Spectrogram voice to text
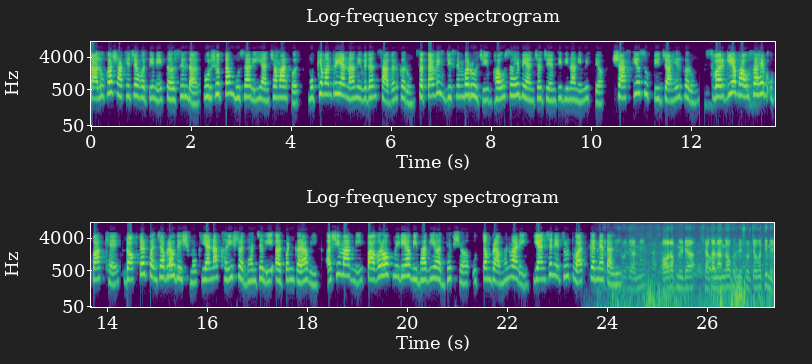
तालुका शाखेच्या वतीने तहसीलदार पुरुषोत्तम भुसारी यांच्या मार्फत मुख्यमंत्री यांना निवेदन सादर करून सत्तावीस डिसेंबर रोजी भाऊसाहेब यांच्या जयंती दिनानिमित्त शासकीय सुट्टी जाहीर करून स्वर्गीय भाऊसाहेब उपाख्याय डॉक्टर पंजाबराव देशमुख यांना खरी श्रद्धांजली अर्पण करावी अशी मागणी पॉवर ऑफ मीडिया विभागीय अध्यक्ष उत्तम ब्राह्मणवाडे यांच्या नेतृत्वात करण्यात आली. रोजी आम्ही पॉवर ऑफ मीडिया शाखा नांदगाव खंडेश्वरच्या वतीने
